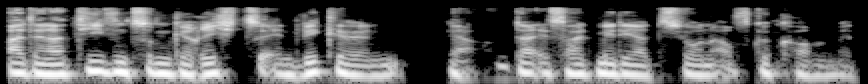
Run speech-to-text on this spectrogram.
Alternativen zum Gericht zu entwickeln. Ja, da ist halt Mediation aufgekommen mit.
